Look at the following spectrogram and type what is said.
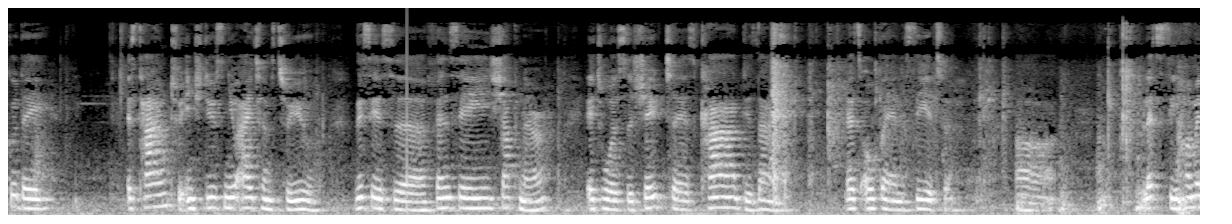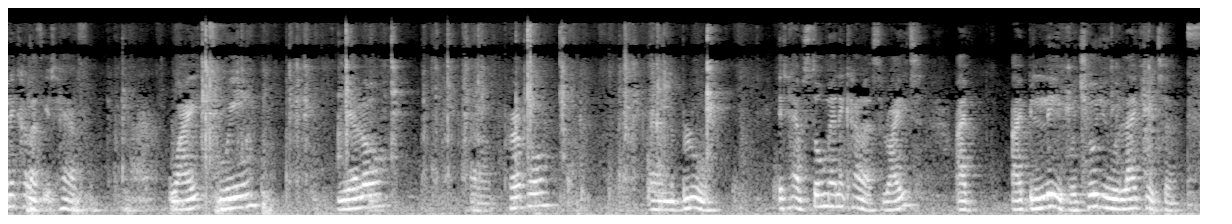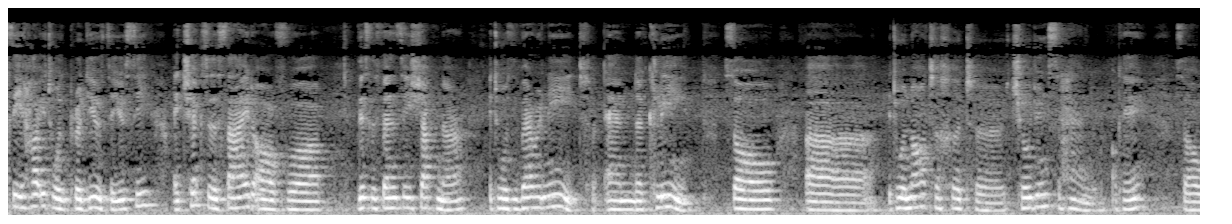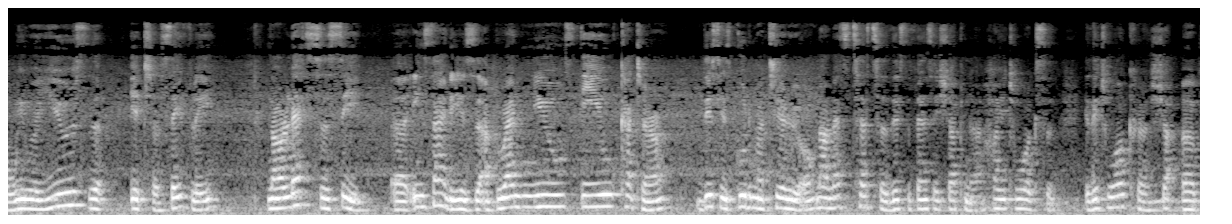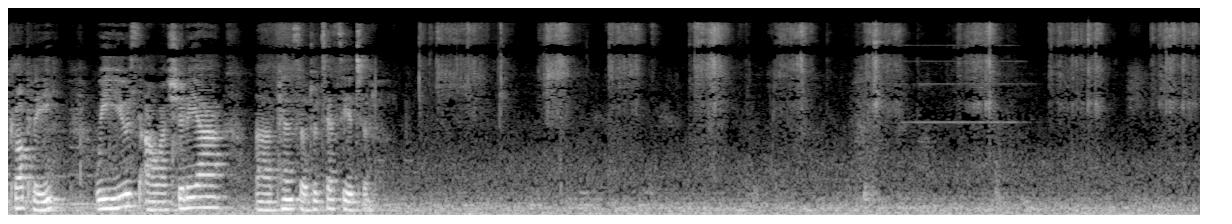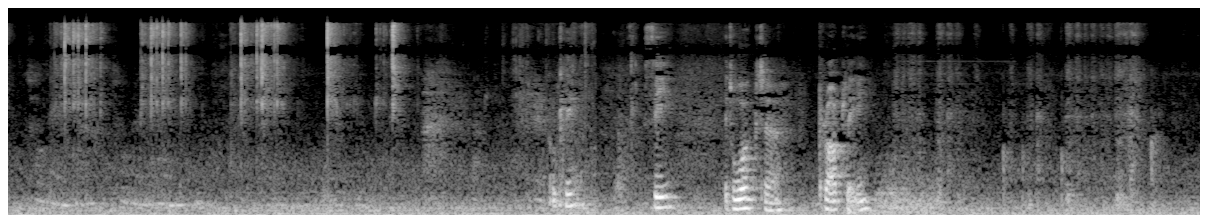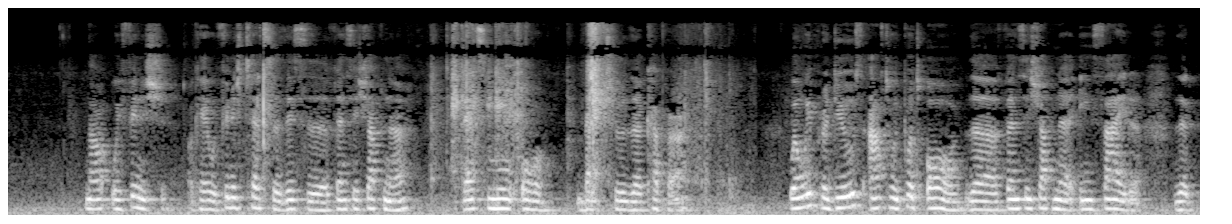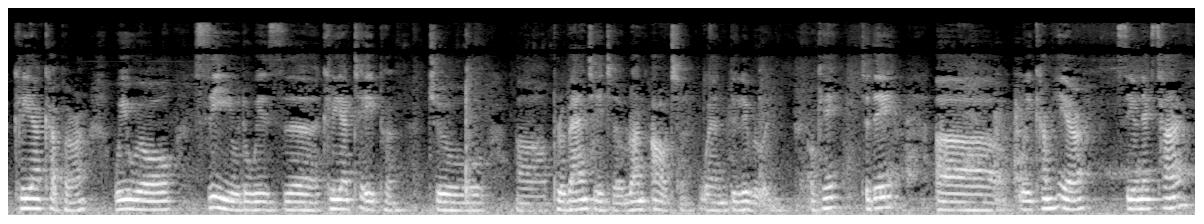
Good day. It's time to introduce new items to you. This is a fancy sharpener. It was shaped as car design. Let's open and see it. Uh, let's see how many colors it has. White, green, yellow, uh, purple, and blue. It has so many colors, right? I I believe children will like it. See how it was produced. You see, I checked the side of uh, this fancy sharpener. It was very neat and clean. So uh, it will not hurt uh, children's hand, okay? So we will use it safely. Now let's see. Uh, inside is a brand new steel cutter this is good material. Now let's test this fancy sharpener, how it works. Is it work uh, uh, properly? We use our Shelia uh, pencil to test it. Okay, see it worked uh, properly. Now we finish, okay, we finished test this uh, fancy sharpener. Let's move on back to the copper. When we produce, after we put all the fancy sharpener inside the clear copper, we will seal it with uh, clear tape to uh, prevent it run out when delivering. Okay, today uh, we come here. See you next time.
